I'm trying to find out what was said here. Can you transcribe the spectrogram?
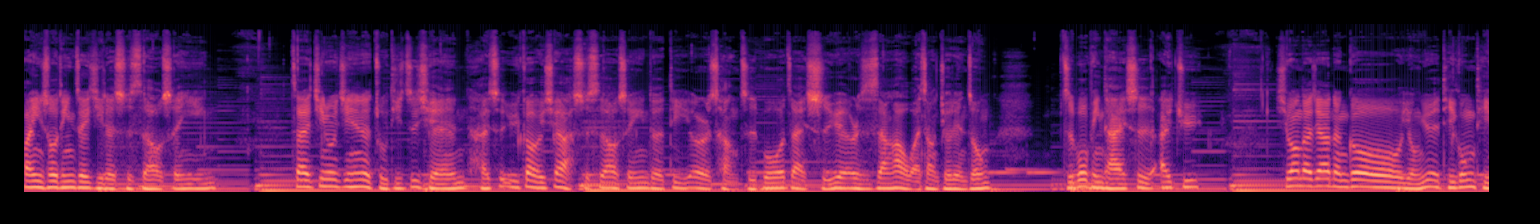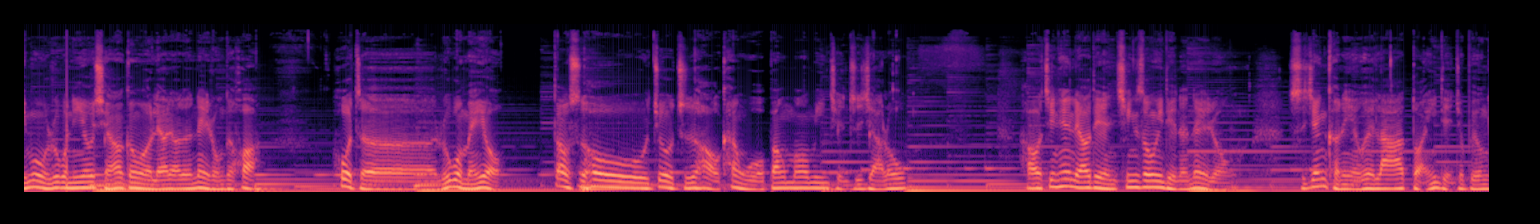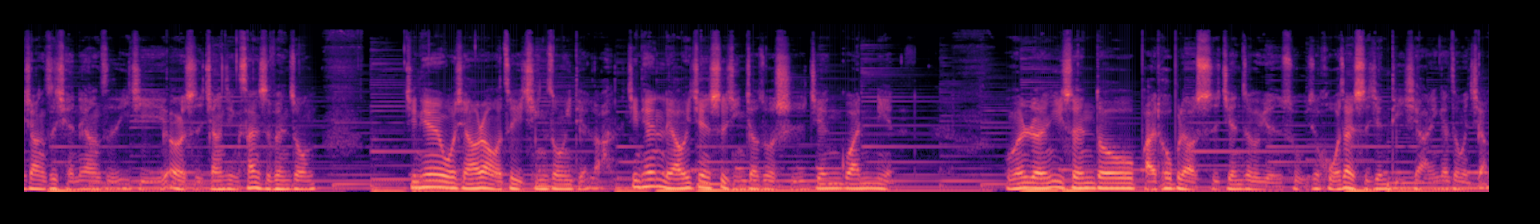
欢迎收听这一集的十四号声音。在进入今天的主题之前，还是预告一下十四号声音的第二场直播，在十月二十三号晚上九点钟。直播平台是 IG，希望大家能够踊跃提供题目。如果你有想要跟我聊聊的内容的话，或者如果没有，到时候就只好看我帮猫咪剪指甲喽。好，今天聊点轻松一点的内容。时间可能也会拉短一点，就不用像之前那样子一集二十将近三十分钟。今天我想要让我自己轻松一点啦。今天聊一件事情叫做时间观念。我们人一生都摆脱不了时间这个元素，就活在时间底下，应该这么讲。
